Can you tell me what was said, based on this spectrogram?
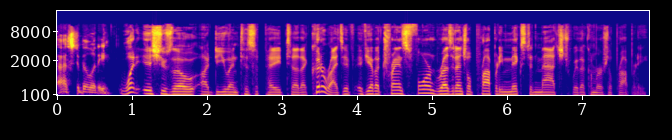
uh, stability. What issues, though, uh, do you anticipate uh, that could arise if, if you have a transformed residential property mixed and matched with a commercial property?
